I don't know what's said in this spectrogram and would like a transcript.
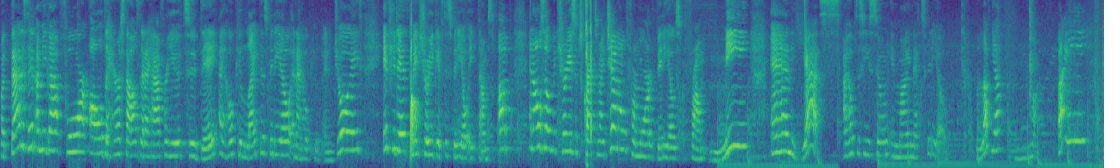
But that is it, amiga, for all the hairstyles that I have for you today. I hope you liked this video and I hope you enjoyed. If you did, make sure you give this video a thumbs up. And also make sure you subscribe to my channel for more videos from me. And yes, I hope to see you soon in my next video. Love ya. Bye.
